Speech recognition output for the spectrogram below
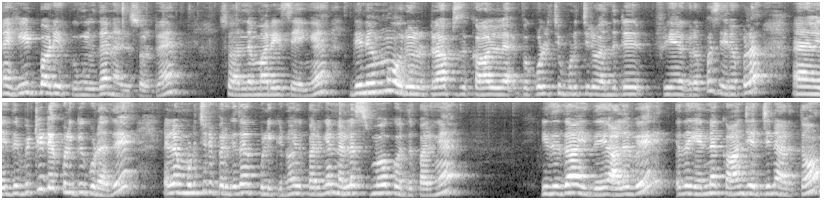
நான் ஹீட் பாடி இருக்கவங்களுக்கு தான் நான் இது சொல்கிறேன் ஸோ அந்த மாதிரி செய்யுங்க. தினமும் ஒரு ஒரு ட்ராப்ஸ் காலில் இப்போ குளித்து முடிச்சுட்டு வந்துட்டு ஃப்ரீயாக இருக்கிறப்ப செய்கிறப்பெல்லாம் இதை விட்டுட்டே குளிக்கக்கூடாது. எல்லாம் முடிச்சுட்டு பிறகு தான் குளிக்கணும். இது பாருங்கள் நல்ல ஸ்மோக் வருது பாருங்கள் இதுதான் இது அளவு. இதை என்ன காஞ்சிருச்சுன்னு அர்த்தம்.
